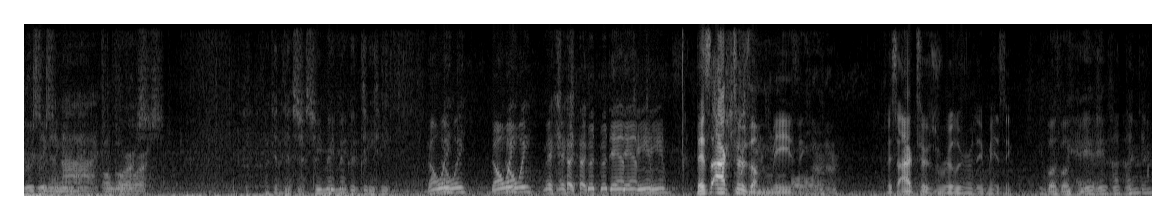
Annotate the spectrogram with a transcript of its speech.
losing an eye or worse. Look at this. We make a good team. Don't we? Don't we? Make a good, good damn team. This actor is amazing, bro. This actor is really, really amazing. You both behave out there?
